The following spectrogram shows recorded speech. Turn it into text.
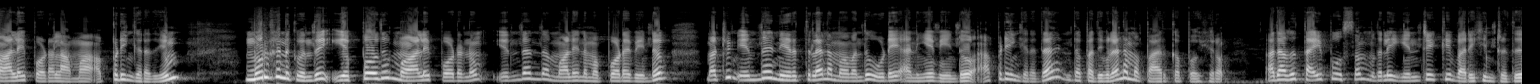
மாலை போடலாமா அப்படிங்கிறதையும் முருகனுக்கு வந்து எப்போதும் மாலை போடணும் எந்தெந்த மாலை நம்ம போட வேண்டும் மற்றும் எந்த நேரத்தில் நம்ம வந்து உடை அணிய வேண்டும் அப்படிங்கிறத இந்த பதிவில் நம்ம பார்க்க போகிறோம். அதாவது தைப்பூசம் முதல்ல என்றைக்கு வருகின்றது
